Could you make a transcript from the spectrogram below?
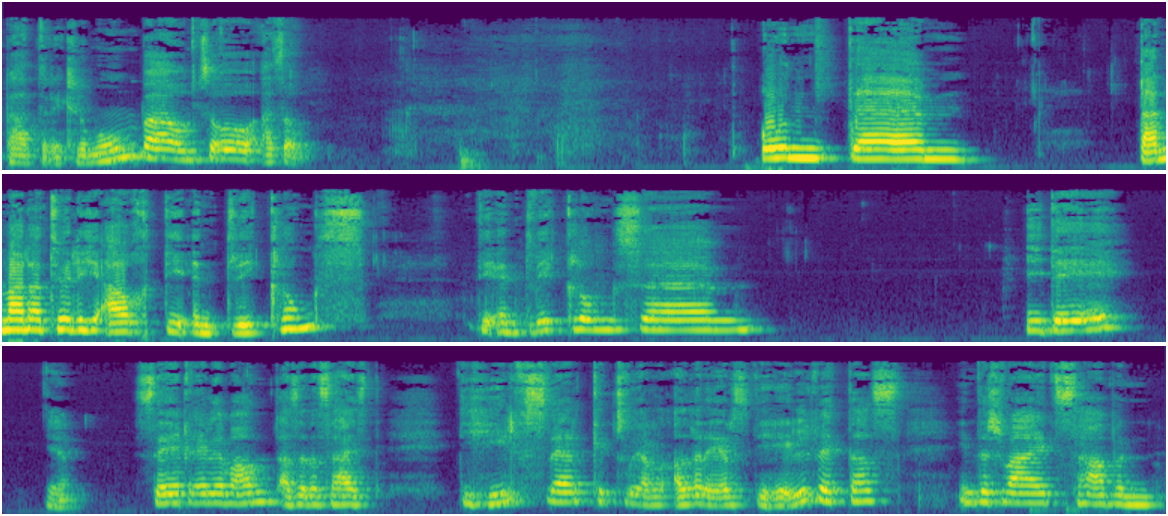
Patrick Lumumba und so, also und ähm, dann war natürlich auch die Entwicklungs, die Entwicklungs ähm, Ja. sehr relevant. Also das heißt, die Hilfswerke, zuallererst die Helvetas in der Schweiz, haben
